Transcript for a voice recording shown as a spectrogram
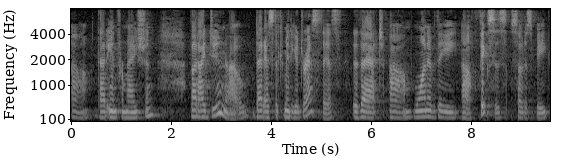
uh, that information. But I do know that as the committee addressed this, that um, one of the uh, fixes, so to speak,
